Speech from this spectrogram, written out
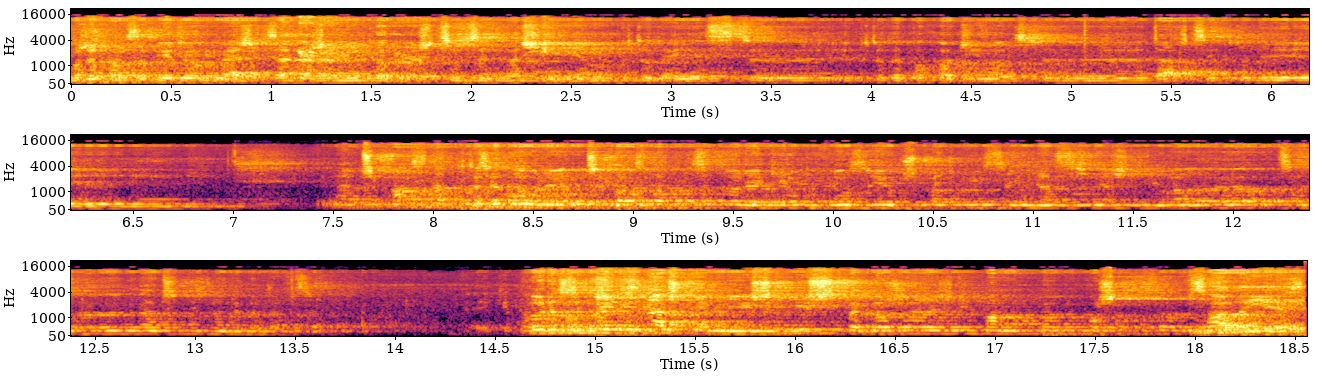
Może pan sobie wyobrazić zarażenie kogoś cudzym nasieniem, które jest, y, które pochodzi od y, dawcy, który... A czy pan zna który- procedury, czy pan zna procedury, jakie obowiązują w przypadku inseminacji nasienia naczyń nieznanego dawcy? To ryzyko jest znacznie mniejsze niż z tego, że jeżeli pan poszedł za No ale jest.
